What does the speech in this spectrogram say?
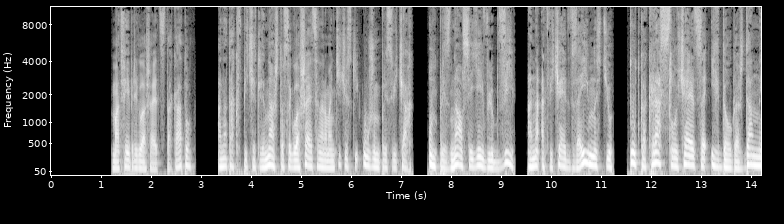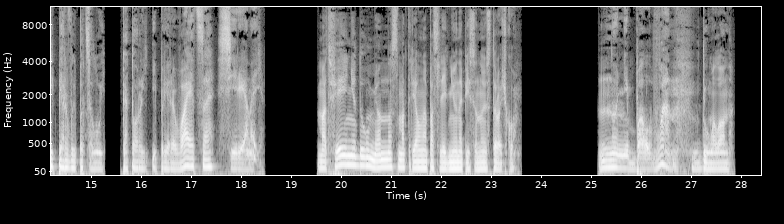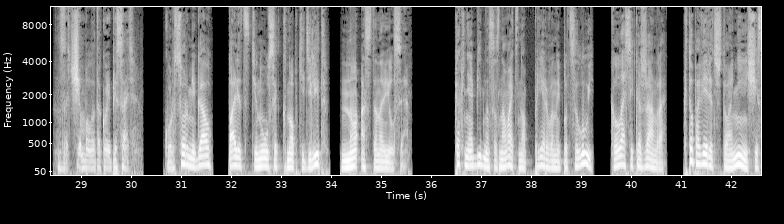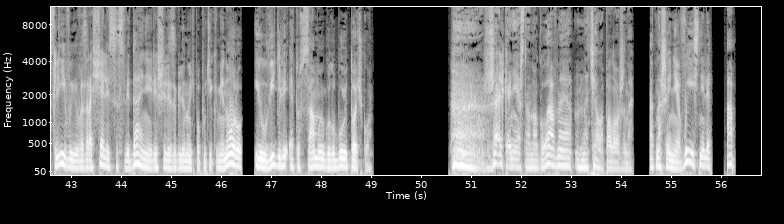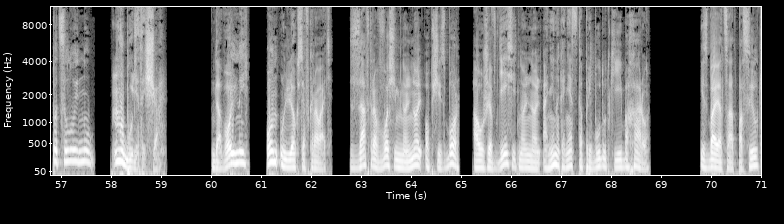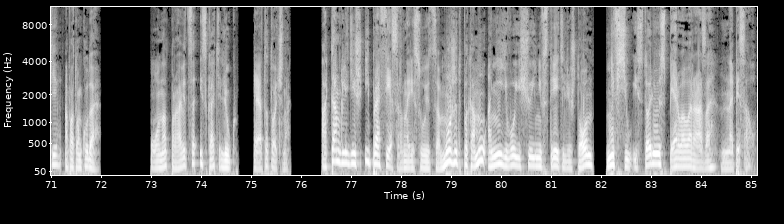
Матфей приглашает стакату. Она так впечатлена, что соглашается на романтический ужин при свечах. Он признался ей в любви, она отвечает взаимностью. Тут как раз случается их долгожданный первый поцелуй, который и прерывается сиреной. Матфей недоуменно смотрел на последнюю написанную строчку. «Ну не болван!» — думал он. «Зачем было такое писать?» Курсор мигал, палец тянулся к кнопке «Делит», но остановился. Как не обидно сознавать, но прерванный поцелуй — классика жанра. Кто поверит, что они, счастливые, возвращались со свидания, решили заглянуть по пути к Минору и увидели эту самую голубую точку? Жаль, конечно, но главное, начало положено. Отношения выяснили, а поцелуй, ну, ну будет еще. Довольный, он улегся в кровать. Завтра в 8.00 общий сбор, а уже в 10.00 они наконец-то прибудут к Ейбахару. Избавятся от посылки, а потом куда? Он отправится искать люк, это точно. А там, глядишь, и профессор нарисуется. Может, потому они его еще и не встретили, что он не всю историю с первого раза написал.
